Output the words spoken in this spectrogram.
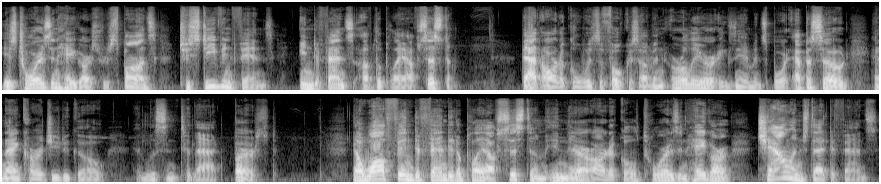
is Torres and Hager's response to Stephen Finn's In Defense of the Playoff System. That article was the focus of an earlier Examine Sport episode, and I encourage you to go and listen to that first. Now, while Finn defended a playoff system in their article, Torres and Hager challenged that defense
